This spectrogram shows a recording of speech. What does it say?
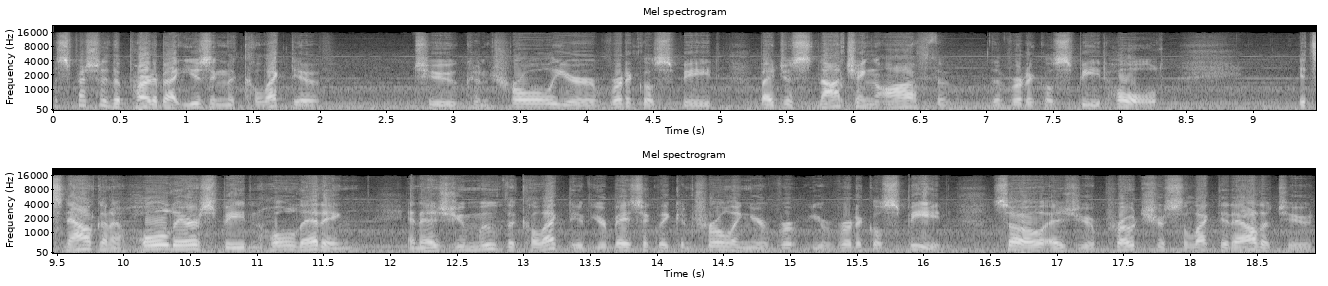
Especially the part about using the collective to control your vertical speed by just notching off the, the vertical speed hold. It's now going to hold airspeed and hold heading and as you move the collective, you're basically controlling your, ver your vertical speed. So as you approach your selected altitude,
